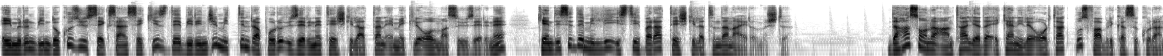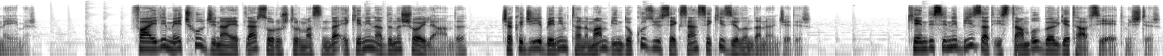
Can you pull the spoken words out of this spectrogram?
Eymür'ün 1988'de 1. MİT'in raporu üzerine teşkilattan emekli olması üzerine, kendisi de Milli İstihbarat Teşkilatı'ndan ayrılmıştı. Daha sonra Antalya'da Eken ile ortak buz fabrikası kuran Eymür. Faili meçhul cinayetler soruşturmasında Eken'in adını şöyle andı, Çakıcı'yı benim tanımam 1988 yılından öncedir. Kendisini bizzat İstanbul bölge tavsiye etmiştir.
